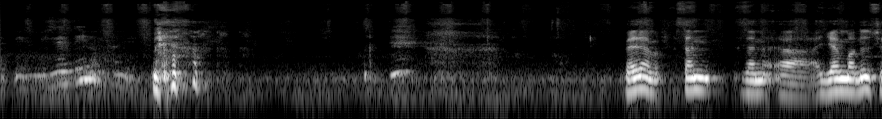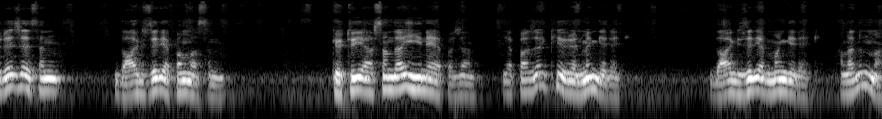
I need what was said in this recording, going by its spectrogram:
yapayım? Güzel değil mi hani? Böyle sen sen e, yapmadığın sürece sen daha güzel yapamazsın. Kötü yapsan da yine yapacaksın. Yapacaksın ki öğrenmen gerek. Daha güzel yapman gerek. Anladın mı?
